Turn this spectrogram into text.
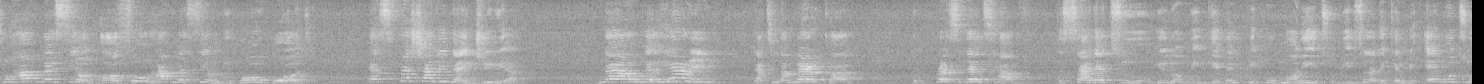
to have mercy on us, oh, have mercy on the whole world, especially Nigeria. Now we're hearing that in America, the presidents have decided to, you know, be giving people money to be so that they can be able to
